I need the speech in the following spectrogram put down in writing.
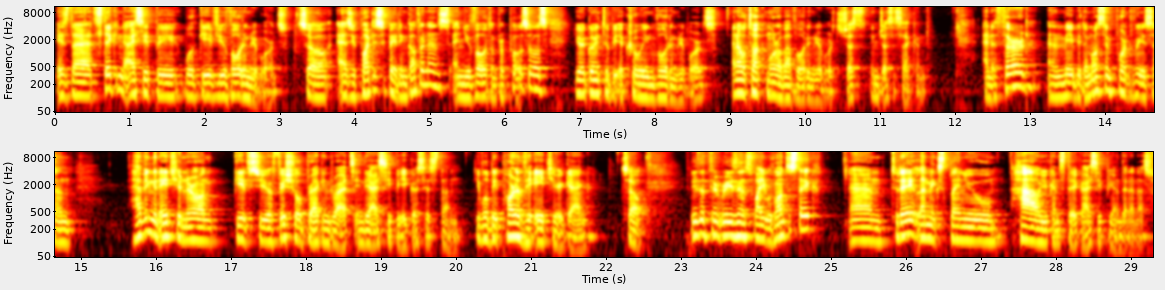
is that staking ICP will give you voting rewards. So as you participate in governance and you vote on proposals, you're going to be accruing voting rewards. And I will talk more about voting rewards just in just a second. And the third, and maybe the most important reason, having an 8-year neuron gives you official bragging rights in the ICP ecosystem. You will be part of the eight-year gang. So these are three reasons why you would want to stake. And today, let me explain you how you can stake ICP on the NNS.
